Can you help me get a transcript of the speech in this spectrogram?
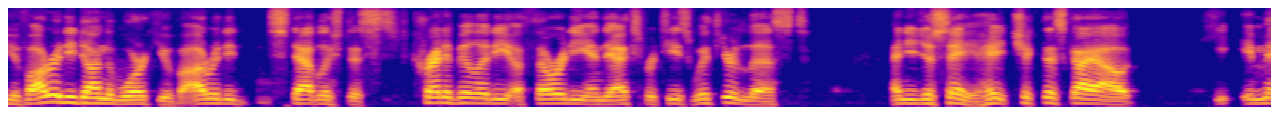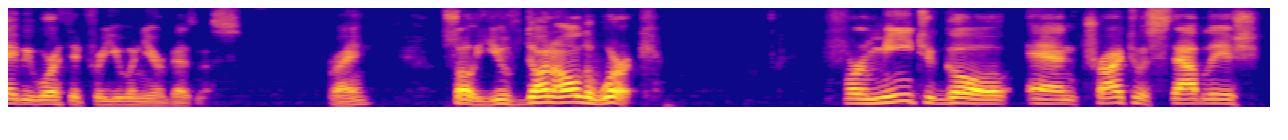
You've already done the work, you've already established this credibility, authority, and the expertise with your list, and you just say, hey, check this guy out. He, it may be worth it for you and your business, right? So you've done all the work. For me to go and try to establish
